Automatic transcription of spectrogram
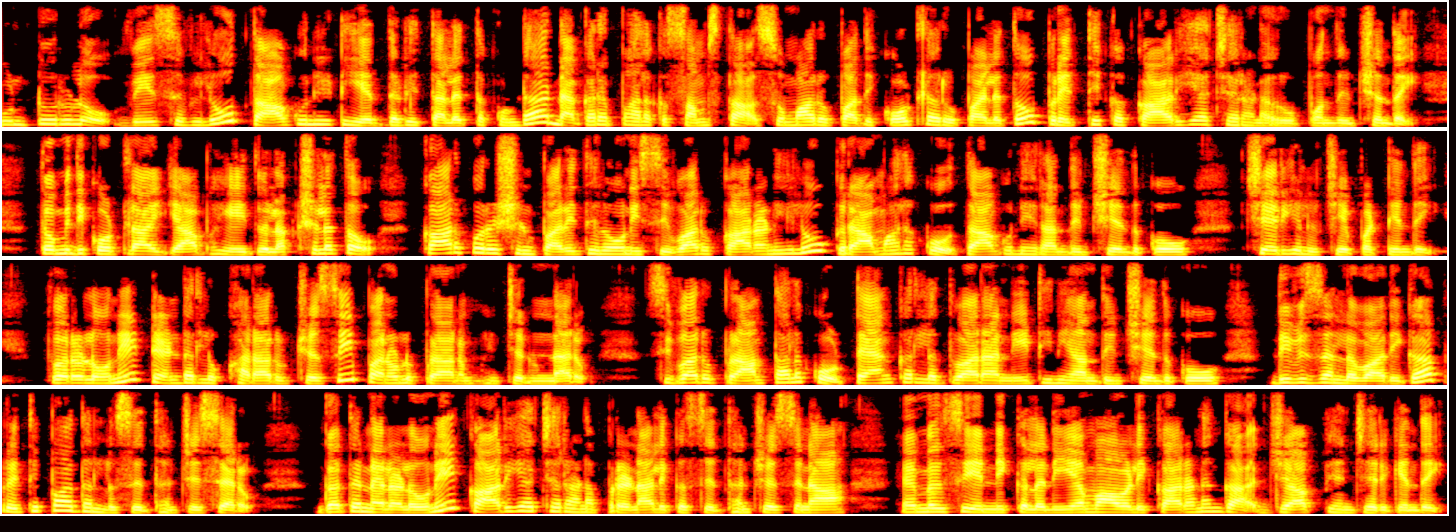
గుంటూరులో వేసవిలో తాగునీటి ఎద్దడి తలెత్తకుండా నగరపాలక సంస్థ సుమారు పది కోట్ల రూపాయలతో ప్రత్యేక కార్యాచరణ రూపొందించింది. తొమ్మిది కోట్ల యాభై ఐదు లక్షలతో కార్పొరేషన్ పరిధిలోని శివారు కాలనీలు గ్రామాలకు తాగునీరు అందించేందుకు చర్యలు చేపట్టింది. త్వరలోనే టెండర్లు ఖరారు చేసి పనులు ప్రారంభించనున్నారు. శివారు ప్రాంతాలకు ట్యాంకర్ల ద్వారా నీటిని అందించేందుకు డివిజన్ల వారీగా ప్రతిపాదనలు సిద్ధం చేశారు. గత నెలలోనే కార్యాచరణ ప్రణాళిక సిద్ధం చేసిన ఎమ్మెల్సీ ఎన్నికల నియమావళి కారణంగా జాప్యం జరిగింది.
